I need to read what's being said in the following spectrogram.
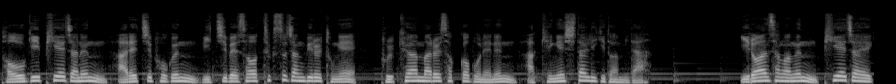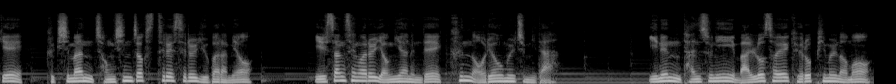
더욱이 피해자는 아랫집 혹은 윗집에서 특수장비를 통해 불쾌한 말을 섞어 보내는 악행에 시달리기도 합니다. 이러한 상황은 피해자에게 극심한 정신적 스트레스를 유발하며 일상생활을 영위하는 데 큰 어려움을 줍니다. 이는 단순히 말로서의 괴롭힘을 넘어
